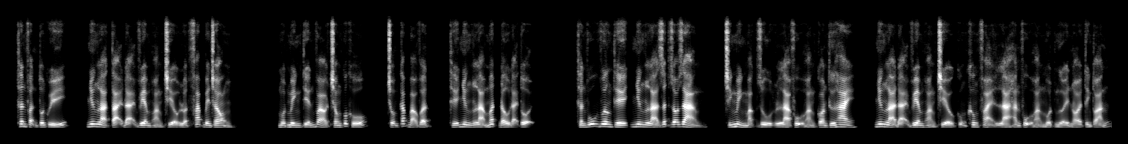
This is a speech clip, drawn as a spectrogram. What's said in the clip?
thân phận tôn quý, nhưng là tại đại viêm hoàng triều luật pháp bên trong. Một mình tiến vào trong quốc hố, trộm cắp bảo vật, thế nhưng là mất đầu đại tội. Thần vũ vương thế nhưng là rất rõ ràng, chính mình mặc dù là phụ hoàng con thứ hai, nhưng là đại viêm hoàng triều cũng không phải là hắn phụ hoàng một người nói tính toán.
